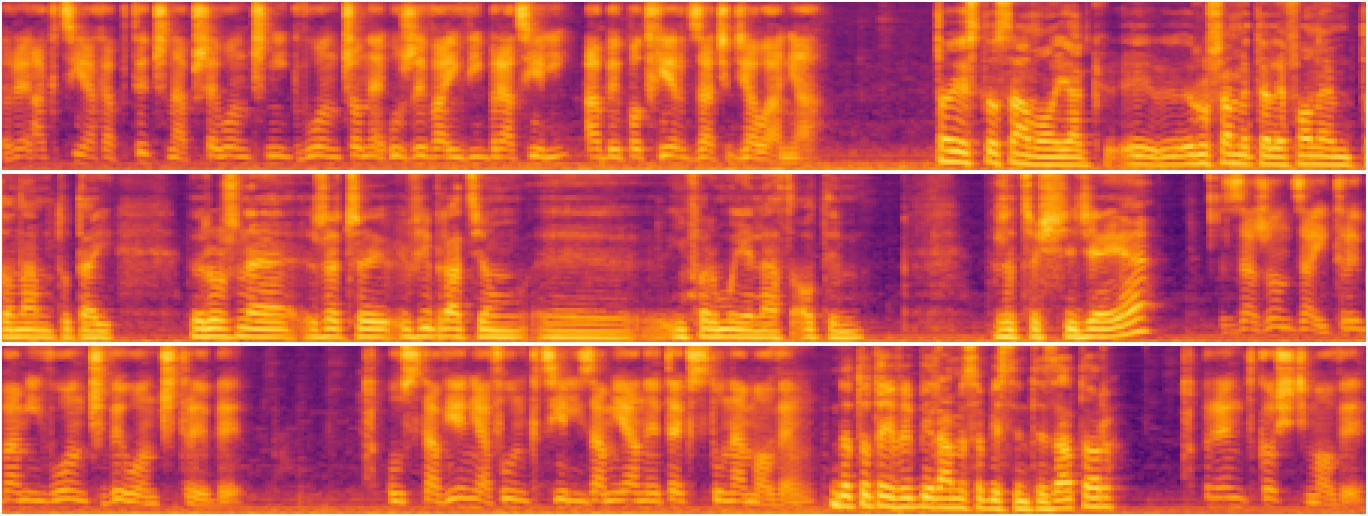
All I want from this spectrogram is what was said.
Reakcja haptyczna przełącznik włączone używaj wibracji, aby potwierdzać działania. To jest to samo, jak y, ruszamy telefonem, to nam tutaj różne rzeczy wibracją y, informuje nas o tym, że coś się dzieje. Zarządzaj trybami włącz wyłącz tryby. Ustawienia funkcji i zamiany tekstu na mowę. No tutaj wybieramy sobie syntezator, Prędkość mowy.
